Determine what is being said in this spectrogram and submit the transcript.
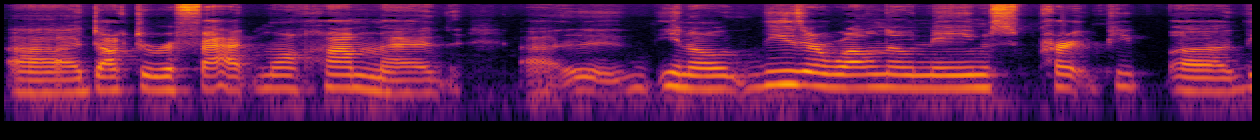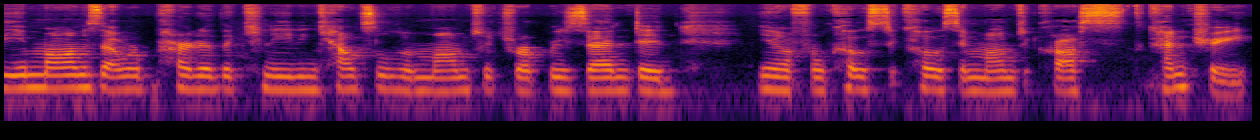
uh, Dr. Rafat Mohammed. you know, these are well-known names. Part people, the imams that were part of the Canadian Council of Imams, which represented, you know, from coast to coast imams across the country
